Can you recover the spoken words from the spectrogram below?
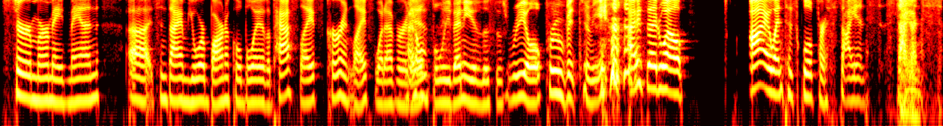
Sir Mermaid Man, uh, since I am your barnacle boy of a past life, current life, whatever it I is, don't believe any of this is real. Prove it to me. I said, well, I went to school for science, science.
